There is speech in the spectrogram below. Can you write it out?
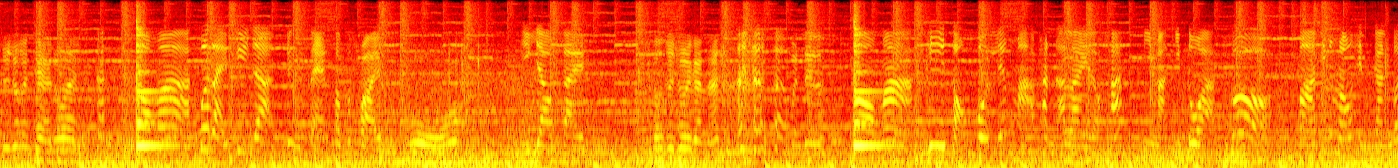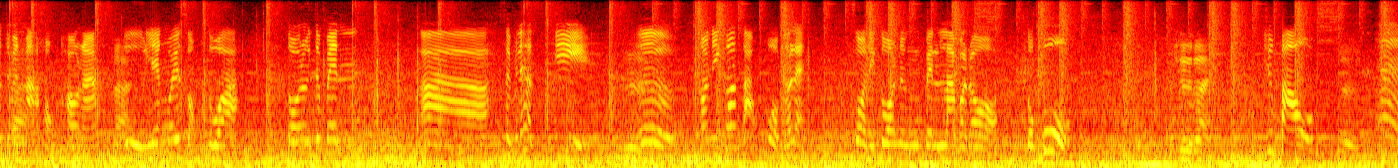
ช่วยช่วยกันแชร์ด้วยต่อมาเมื่อไหร่พี่จะหนึ่งแสน subscribe โอ้โหอีกยาวไกลต้องช่วยช่วยๆกันนะ เหมือนเดิม ต่อมาพี่สองคนเลี้ยงหมาพันธุ์อะไรเหรอคะ มีหมากี่ตัว ก็หมาที่น้องๆเห็นกันก็จะเป็นหมาของเขานะครับคือเลี้ยงไว้สองตัว ตัวหนึ่งจะเป็น อ่าเซมิเลฮัสกี้อืมเออ ตอนนี้ก็สามขวบแล้วแหละ ส่วนอีกตัวหนึ่งเป็นลาบราดอร์ตัวผู้ชื่อด้วยชื่อเปาเอออืม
